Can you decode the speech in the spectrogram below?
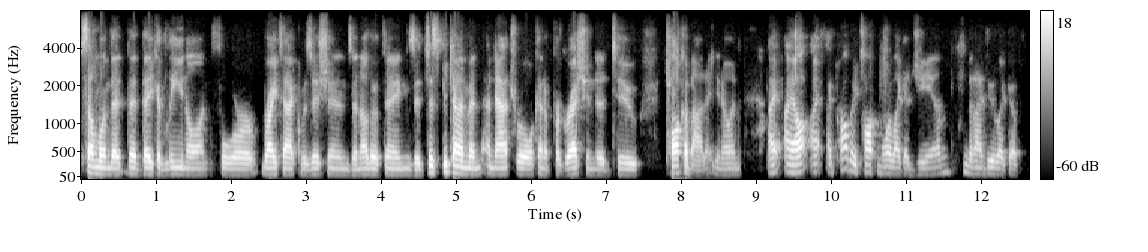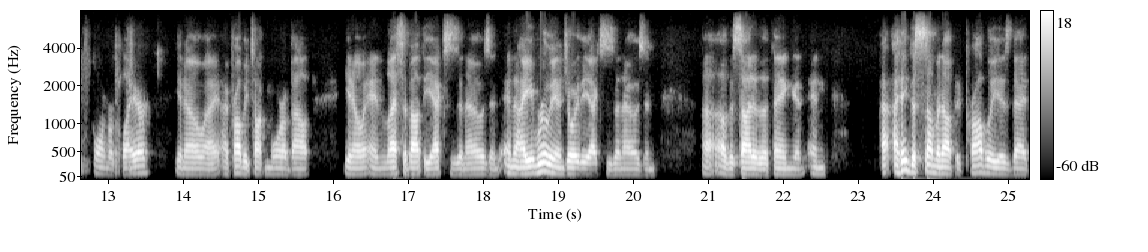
someone that that they could lean on for rights acquisitions and other things. It just became a, a natural kind of progression to to talk about it, you know. And I, I I probably talk more like a GM than I do like a former player. You know, I, I probably talk more about you know and less about the X's and O's, and and I really enjoy the X's and O's and uh, of the side of the thing. And and I think to sum it up, it probably is that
